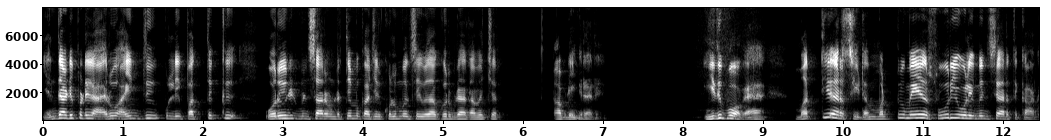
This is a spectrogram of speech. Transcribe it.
எந்த அடிப்படையில் அறு ஐந்து புள்ளி பத்துக்கு ஒரு யூனிட் மின்சாரம் என்ற திமுக ஆட்சியில் கொள்முதல் செய்வதாக குறிப்பிட்டார் அமைச்சர் அப்படிங்கிறாரு. இதுபோக மத்திய அரசிடம் மட்டுமே சூரிய ஒளி மின்சாரத்துக்காக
